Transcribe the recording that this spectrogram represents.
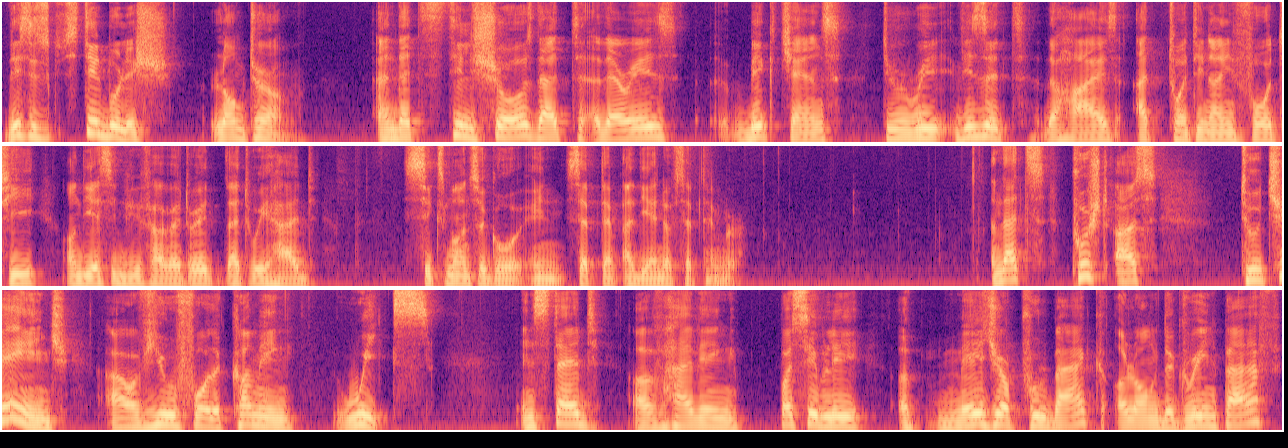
this is still bullish long term and that still shows that there is a big chance to revisit the highs at 2940 on the S&P 500 that we had six months ago in September, at the end of September. And that's pushed us to change our view for the coming weeks. Instead of having possibly a major pullback along the green path,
